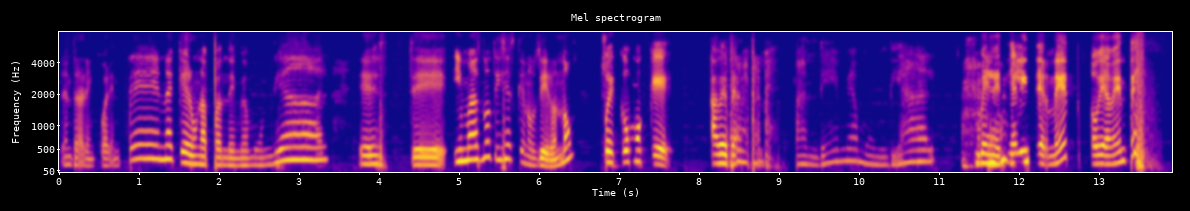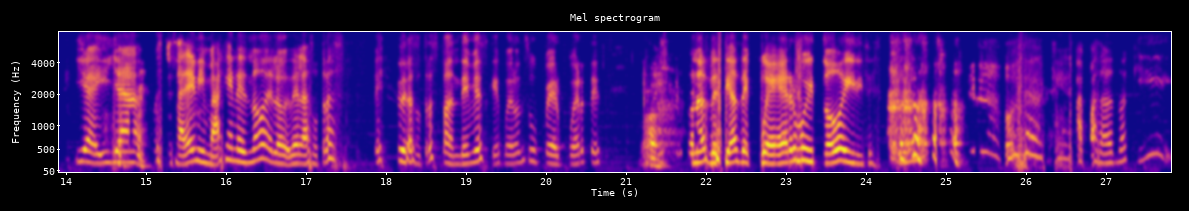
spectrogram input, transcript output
entrar en cuarentena, que era una pandemia mundial, este, y más noticias que nos dieron, ¿no? Fue como que, a ver, espérame, espérame, pandemia mundial. Me metí al internet, obviamente, y ahí ya pues, te salen imágenes, ¿no? De, lo, de las otras de las otras pandemias que fueron súper fuertes. Ah. personas vestidas de cuervo y todo, y dices, o sea, ¿qué está pasando aquí?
